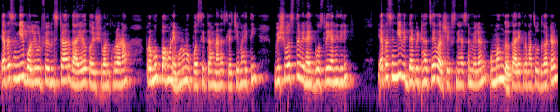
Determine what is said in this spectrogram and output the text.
याप्रसंगी बॉलिवूड फिल्म स्टार गायक आयुष्यमान खुराणा प्रमुख पाहुणे म्हणून उपस्थित राहणार असल्याची माहिती विश्वस्त विनायक भोसले यांनी दिली. याप्रसंगी विद्यापीठाचे वार्षिक स्नेहसंमेलन उमंग कार्यक्रमाचं उद्घाटन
